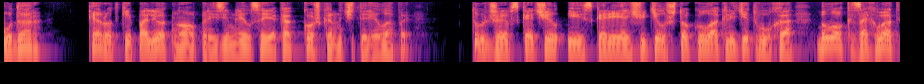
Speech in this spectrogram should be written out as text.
Удар, короткий полет, но приземлился я как кошка на четыре лапы. Тут же вскочил и скорее ощутил, что кулак летит в ухо. Блок, захват,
